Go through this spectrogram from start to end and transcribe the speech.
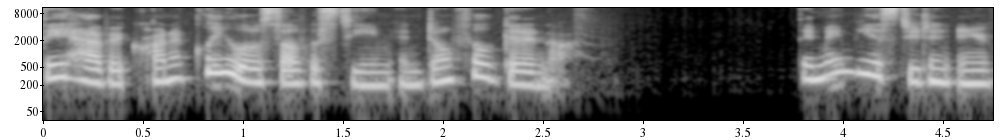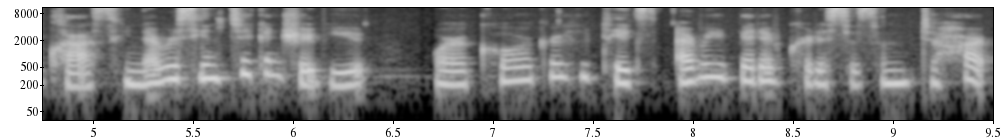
They have a chronically low self esteem and don't feel good enough. They may be a student in your class who never seems to contribute, or a coworker who takes every bit of criticism to heart.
